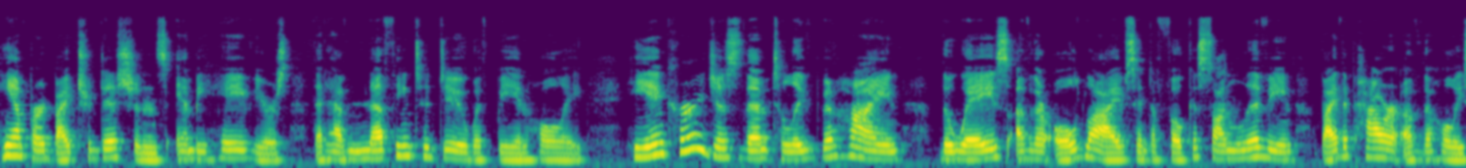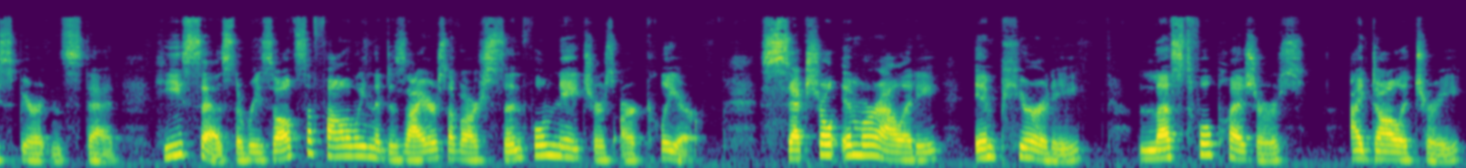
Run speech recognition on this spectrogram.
hampered by traditions and behaviors that have nothing to do with being holy. He encourages them to leave behind the ways of their old lives and to focus on living by the power of the Holy Spirit instead. He says the results of following the desires of our sinful natures are clear sexual immorality, impurity, lustful pleasures, idolatry,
